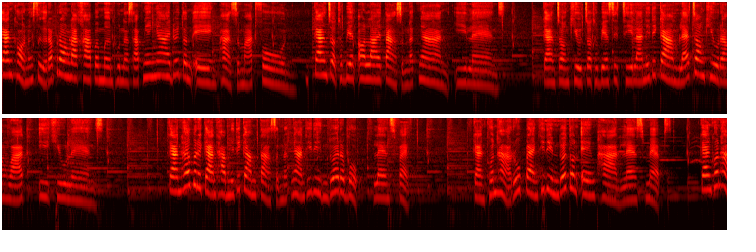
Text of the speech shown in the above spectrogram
การขอหนังสือรับรองราคาประเมินทุนทรัพย์ง่ายๆ ด้วยตนเองผ่านสมาร์ทโฟน การจดทะเบียนออนไลน์ต่างสำนักงาน e-lands การจองคิวจดทะเบียนสิทธิและนิติกรรม และจองคิวรางวัด eq lands การให้บริการทำนิติกรรมต่างสำนักงานที่ดินด้วยระบบ landsfact การค้นหารูปแปลงที่ดินด้วยตนเองผ่าน Lands Maps การค้นหา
